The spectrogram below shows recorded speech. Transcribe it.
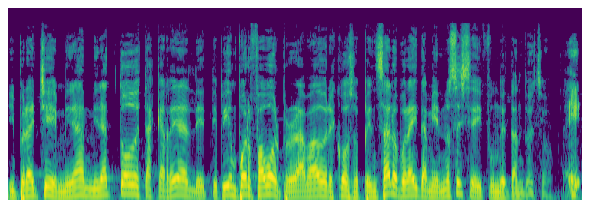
Y por ahí, che, mirá, mirá todas estas carreras, le- te piden por favor programadores, cosas. Pensalo por ahí también. No sé si se difunde tanto eso. Eh,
